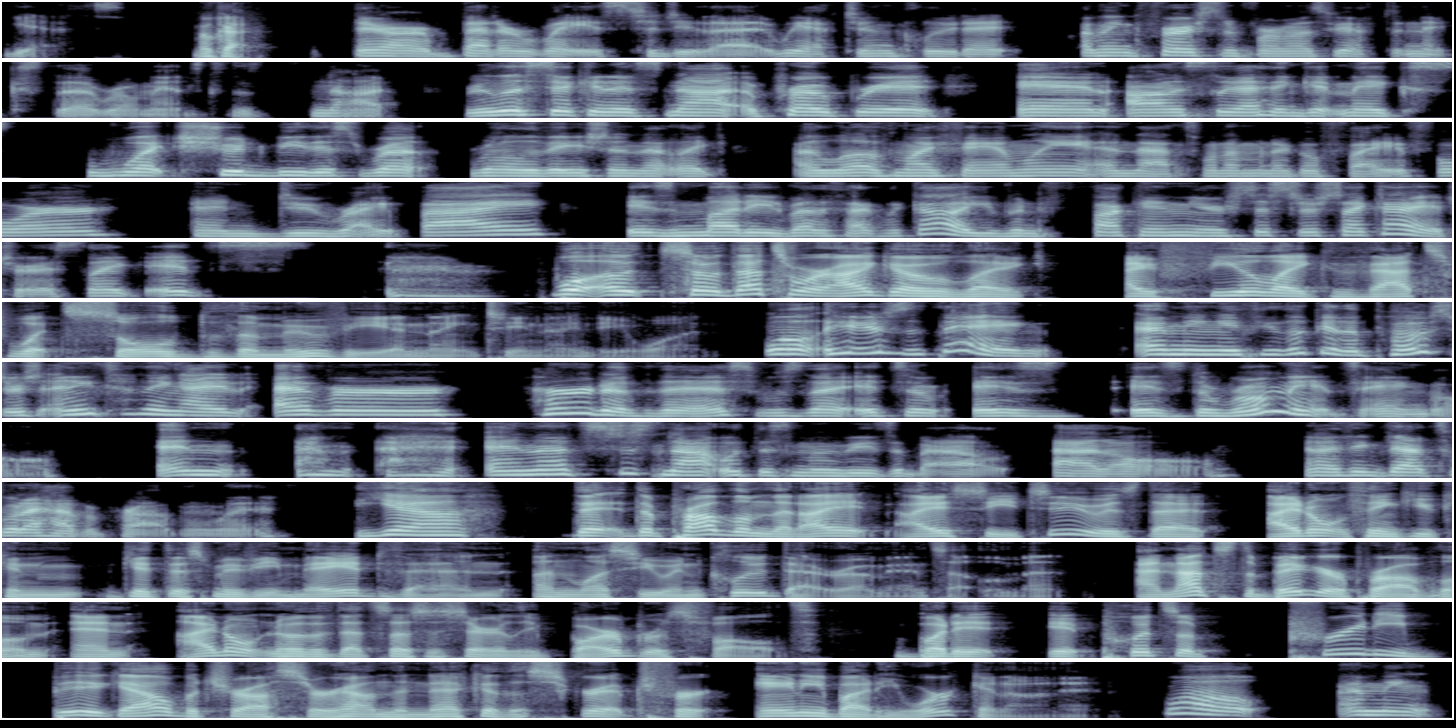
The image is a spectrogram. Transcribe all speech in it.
Yes. okay there are better ways to do that. We have to include it. I mean, first and foremost, we have to nix the romance because it's not realistic and it's not appropriate. And honestly, I think it makes what should be this re- relevation that like I love my family and that's what I'm gonna go fight for and do right by is muddied by the fact like oh you've been fucking your sister's psychiatrist like it's Well, uh, so that's where I go. Like, I feel like that's what sold the movie in 1991. Well, here's the thing. I mean, if you look at the posters, anything I'd ever heard of this was that it's a is is the romance angle, and um, and that's just not what this movie is about at all. And I think that's what I have a problem with. Yeah. the The problem that I I see too is that I don't think you can get this movie made then unless you include that romance element, and that's the bigger problem. And I don't know that that's necessarily Barbara's fault, but it it puts a pretty big albatross around the neck of the script for anybody working on it. Well, I mean,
